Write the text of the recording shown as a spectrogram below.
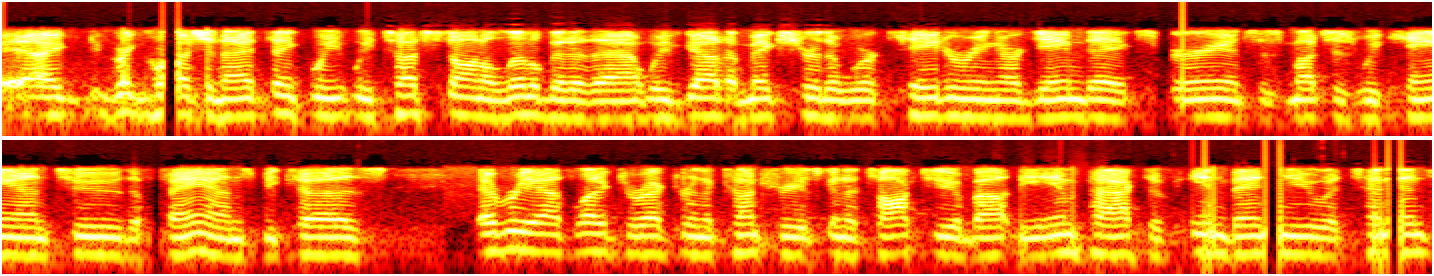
Yeah, great question. I think we, we touched on a little bit of that. We've got to make sure that we're catering our game day experience as much as we can to the fans because every athletic director in the country is going to talk to you about the impact of in venue attendance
